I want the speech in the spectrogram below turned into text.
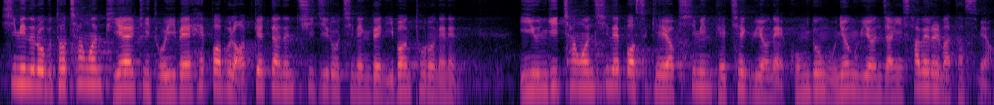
시민으로부터 창원 BRT 도입의 해법을 얻겠다는 취지로 진행된 이번 토론회는 이윤기 창원 시내버스 개혁 시민 대책위원회 공동 운영위원장이 사회를 맡았으며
